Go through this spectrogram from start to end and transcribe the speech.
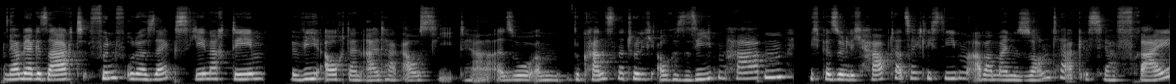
Wir haben ja gesagt, fünf oder sechs, je nachdem, wie auch dein Alltag aussieht. Ja, also ähm, du kannst natürlich auch sieben haben. Ich persönlich habe tatsächlich sieben, aber mein Sonntag ist ja frei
